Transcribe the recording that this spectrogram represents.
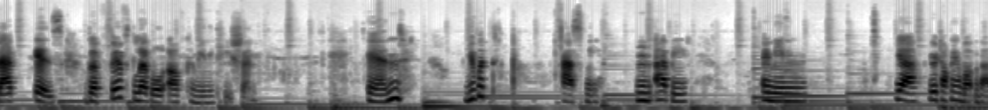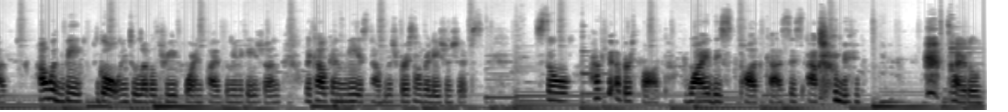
That is the fifth level of communication. And you would ask me, mm, Abby, I mean, yeah, you're talking about that. How would we go into level 3, 4, and 5 communication? Like, how can we establish personal relationships? So, have you ever thought why this podcast is actually titled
